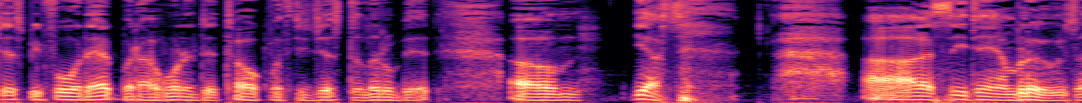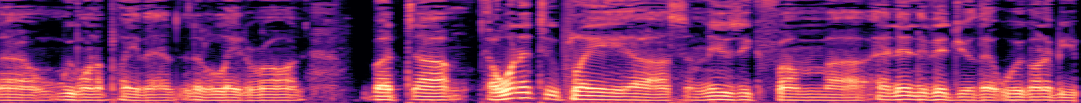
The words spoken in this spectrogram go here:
just before that, but I wanted to talk with you just a little bit. Um, yes. Uh, that's CTM Blues. Uh, we want to play that a little later on. But um, I wanted to play uh, some music from uh, an individual that we're going to be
